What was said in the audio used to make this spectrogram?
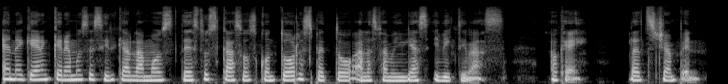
And again, queremos decir que hablamos de estos casos con todo respeto a las familias y víctimas. Okay, let's jump in.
